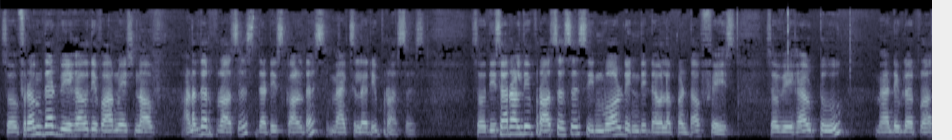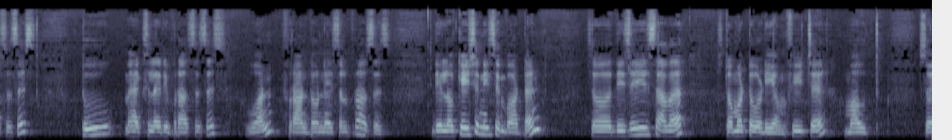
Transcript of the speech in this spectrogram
So from that we have the formation of another process that is called as maxillary process. So these are all the processes involved in the development of face. So we have two mandibular processes, two maxillary processes, one frontonasal process. The location is important. So this is our stomatodeum, future mouth. So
